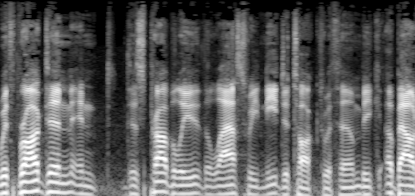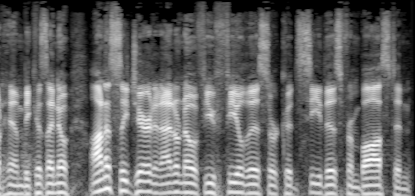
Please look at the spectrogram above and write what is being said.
With Brogdon, and this is probably the last we need to talk with him be- about him because I know, honestly, Jared, and I don't know if you feel this or could see this from Boston.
